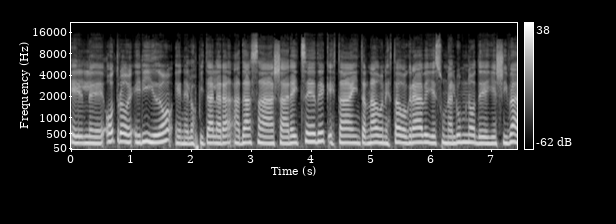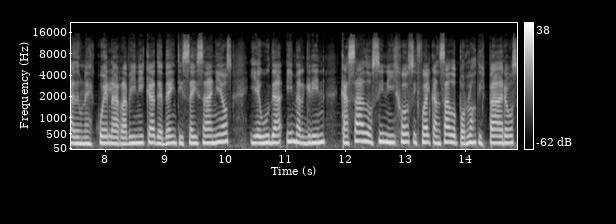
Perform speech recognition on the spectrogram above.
El eh, otro herido en el hospital Adasa Sharei Tzedek está internado en estado grave y es un alumno de Yeshiva, de una escuela rabínica de 26 años, Yehuda Imergrin, casado sin hijos y fue alcanzado por los disparos.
